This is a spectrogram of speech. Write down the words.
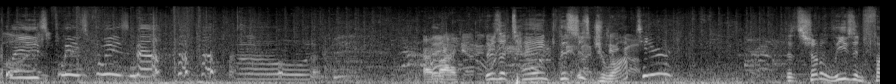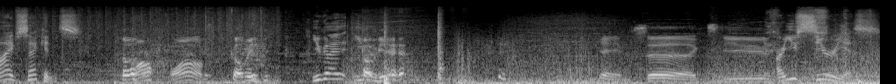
Please, please, please, no! Oh. Alright, bye. There's a tank. This just dropped here. The shuttle leaves in five seconds. Womp womp. Call me, You guys, call me you. Game sucks, dude. are you serious?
